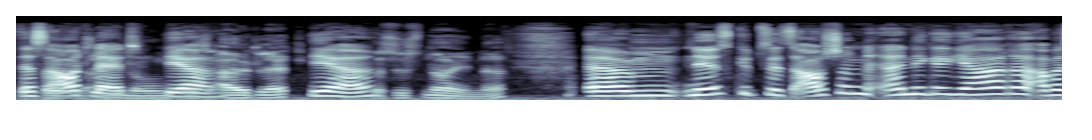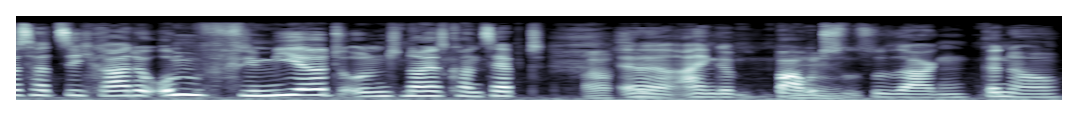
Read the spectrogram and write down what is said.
Das Outlet, ja. Das Outlet. Ja. Das ist neu, ne? Ähm, ne, es gibt's jetzt auch schon einige Jahre, aber es hat sich gerade umfirmiert und neues Konzept so. äh, eingebaut Mhm. sozusagen. Genau.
